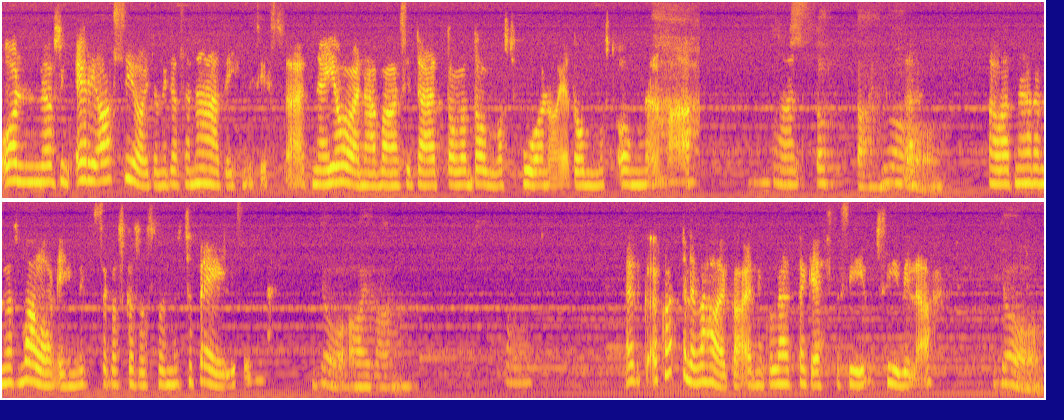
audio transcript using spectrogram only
on myös niin eri asioita, mitä sä näet ihmisissä. Et ne ei ole enää vaan sitä, että tuolla on tuommoista huonoa ja tuommoista ongelmaa. Vaan Totta, joo. Alat nähdä myös valon ihmisissä, koska se on nyt se peili sinne. Joo, aivan. Et kattele vähän aikaa ennen kuin lähdet tekemään sitä siiv- siivilää. Joo.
